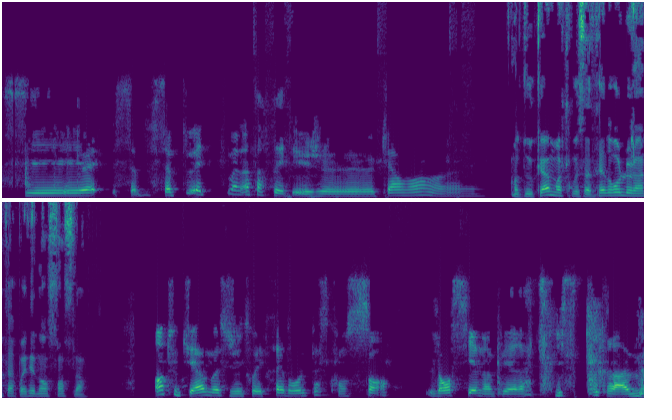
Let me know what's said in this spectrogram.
C'est. Ouais, ça, ça peut être mal interprété. Je. Clairement. euh, En tout cas, moi, je trouve ça très drôle de l'interpréter dans ce sens-là. En tout cas, moi, j'ai trouvé très drôle parce qu'on sent l'ancienne impératrice Crab.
